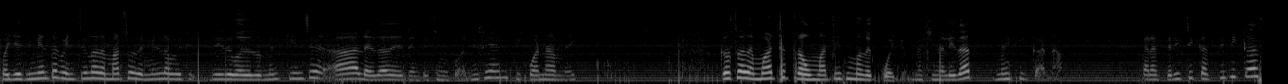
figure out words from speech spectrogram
Fallecimiento el 21 de marzo de, 2015 a la edad de 35 años en Tijuana, México. Causa de muerte, traumatismo de cuello. Nacionalidad mexicana. Características físicas,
